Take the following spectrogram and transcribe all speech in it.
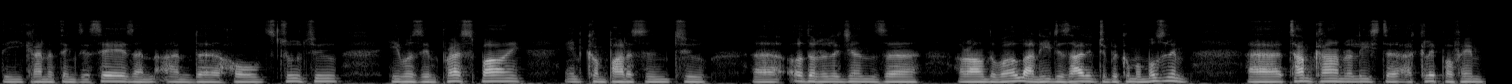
the kind of things it says and and uh, holds true to. He was impressed by in comparison to uh, other religions uh, around the world, and he decided to become a Muslim. Uh, Tam Khan released a, a clip of him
